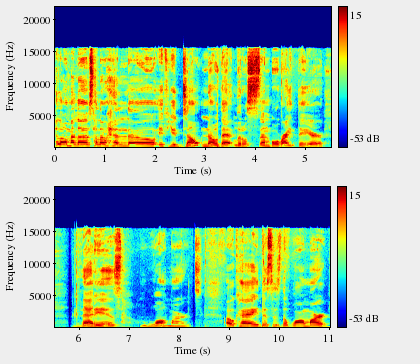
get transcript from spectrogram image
Hello, my loves. Hello, hello. If you don't know that little symbol right there, that is Walmart. Okay, this is the Walmart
